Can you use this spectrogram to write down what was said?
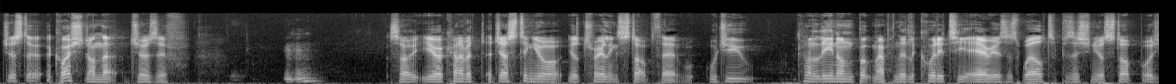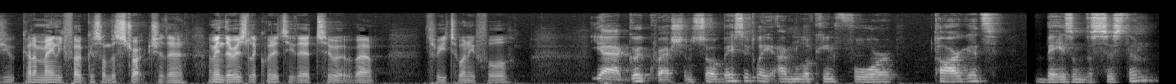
Just a, a question on that, Joseph. mm-hmm. So you're kind of adjusting your, your trailing stop there. Would you kind of lean on bookmap and the liquidity areas as well to position your stop, or do you kind of mainly focus on the structure there? I mean, there is liquidity there too at about 324. Yeah, good question. So basically, I'm looking for targets based on the system.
